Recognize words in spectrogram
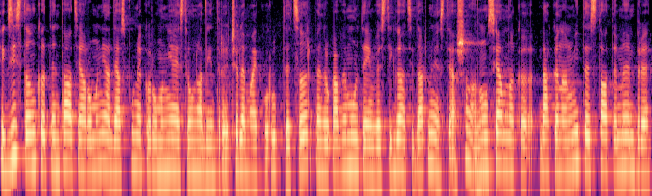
Există încă tentația în România de a spune că România este una dintre cele mai corupte țări, pentru că avem multe investigații, dar nu este așa. Nu înseamnă că dacă în anumite state membre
